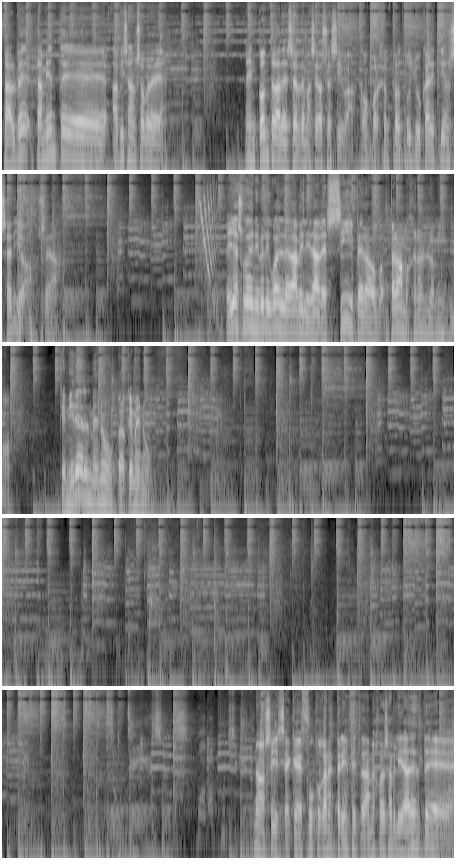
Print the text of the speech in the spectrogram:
Tal vez también te avisan sobre en contra de ser demasiado obsesiva. Como por ejemplo tú, Yukari, tío, en serio. O sea, ella sube de nivel igual y le da habilidades. Sí, pero, pero vamos, que no es lo mismo. Que mire el menú. ¿Pero qué menú? No, sí, sé que Fuku gana experiencia y te da mejores habilidades de,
